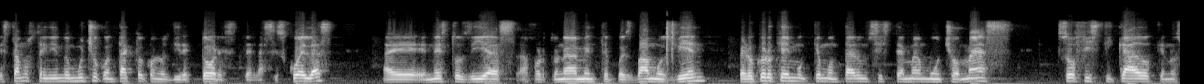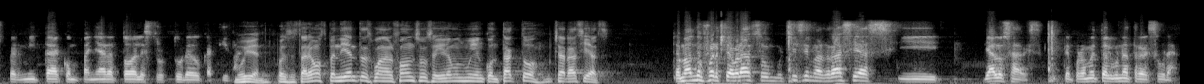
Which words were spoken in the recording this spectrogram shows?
estamos teniendo mucho contacto con los directores de las escuelas. Eh, en estos días, afortunadamente, pues vamos bien. pero creo que hay que montar un sistema mucho más sofisticado que nos permita acompañar a toda la estructura educativa. Muy bien, pues estaremos pendientes, Juan Alfonso, seguiremos muy en contacto. Muchas gracias. Te mando un fuerte abrazo, muchísimas gracias y ya lo sabes, te prometo alguna travesura.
